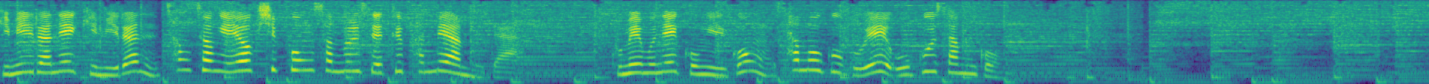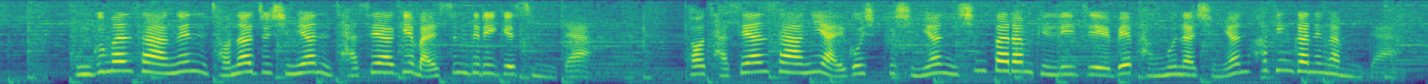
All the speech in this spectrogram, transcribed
김일한의 김일한 청청해역 식봉 선물 세트 판매합니다. 구매문의 010-3599-5930 궁금한 사항은 전화 주시면 자세하게 말씀드리겠습니다. 더 자세한 사항이 알고 싶으시면 신바람 빌리지 앱에 방문하시면 확인 가능합니다.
